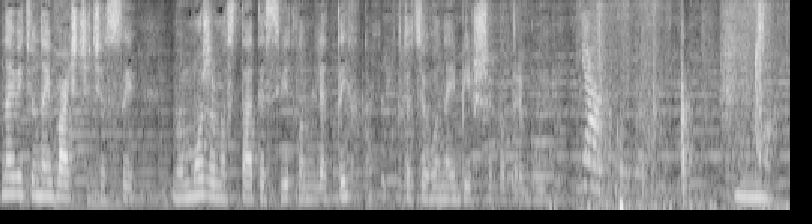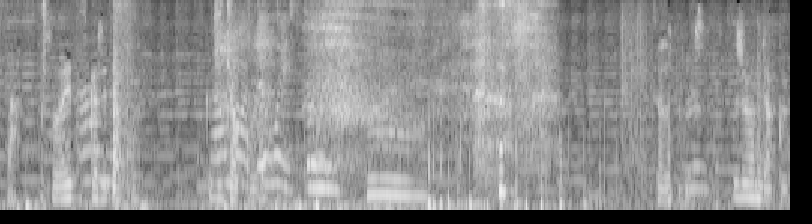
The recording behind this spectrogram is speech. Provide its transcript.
Навіть у найважчі часи ми можемо стати світлом для тих, хто цього найбільше потребує. Дякую. Так, посмотрите, скажи дякую. Скажи дякую. Дуже вам дякую.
